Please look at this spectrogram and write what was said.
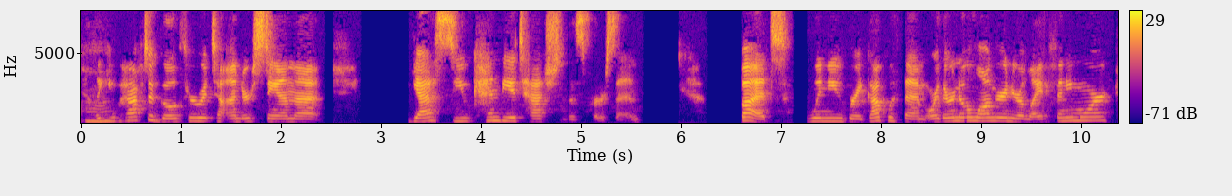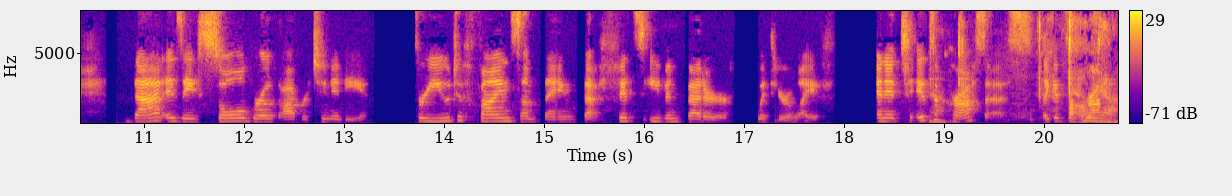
mm-hmm. like you have to go through it to understand that yes you can be attached to this person but when you break up with them or they're no longer in your life anymore that is a soul growth opportunity for you to find something that fits even better with your life and it it's yeah. a process like it's a oh, process yeah.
